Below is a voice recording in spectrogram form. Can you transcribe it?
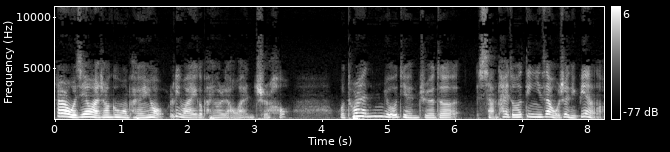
但是我今天晚上跟我朋友另外一个朋友聊完之后，我突然有点觉得想太多的定义在我这里变了。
